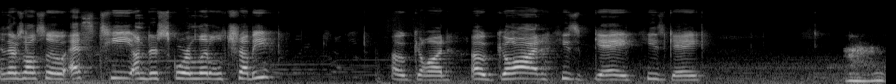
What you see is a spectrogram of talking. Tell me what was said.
And there's also ST underscore little chubby. Oh god. Oh god. He's gay. He's gay.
